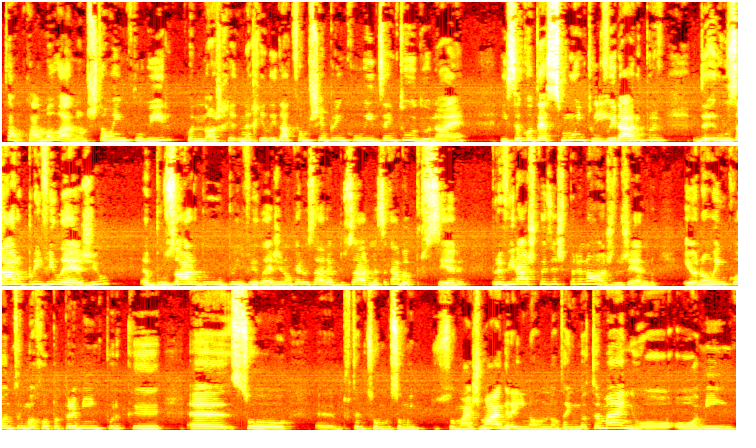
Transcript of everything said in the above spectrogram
Então, calma lá, não nos estão a incluir quando nós, na realidade, fomos sempre incluídos em tudo, não é? Isso acontece muito, virar o, usar o privilégio, abusar do privilégio, não quero usar abusar, mas acaba por ser para virar as coisas para nós, do género. Eu não encontro uma roupa para mim porque uh, sou, uh, portanto, sou, sou, muito, sou mais magra e não, não tenho o meu tamanho, ou, ou a mim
